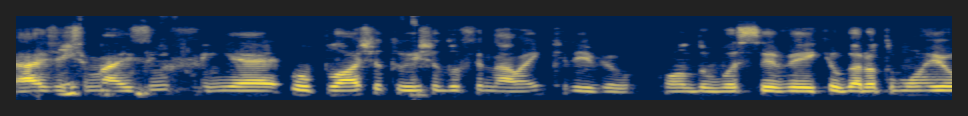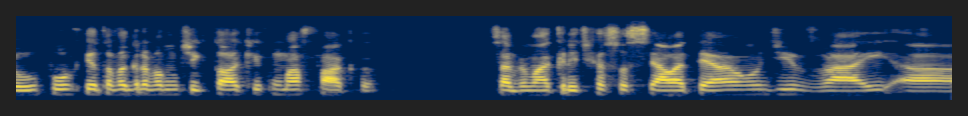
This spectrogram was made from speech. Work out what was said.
Ai, gente, mas enfim, é, o plot twist do final é incrível. Quando você vê que o garoto morreu porque tava gravando um TikTok com uma faca. sabe, uma crítica social até onde vai, uh,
